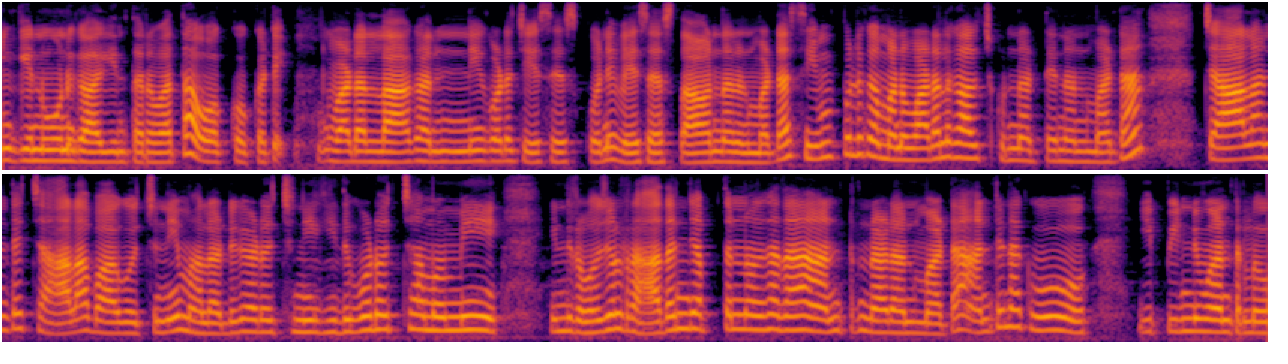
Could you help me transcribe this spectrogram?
ఇంక నూనె కాగిన తర్వాత ఒక్కొక్కటి వడల్లాగా అన్నీ కూడా చేసేసుకొని వేసేస్తా ఉన్నాను అనమాట సింపుల్గా మన వడలు కాల్చుకున్నట్టేనమాట చాలా అంటే చాలా బాగా వచ్చినాయి మా లడ్డుగాడు వచ్చినాయి ఇది కూడా వచ్చా మమ్మీ? ఇన్ని రోజులు రాదని చెప్తున్నావు కదా అంటున్నాడు అనమాట అంటే నాకు ఈ పిండి వంటలు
